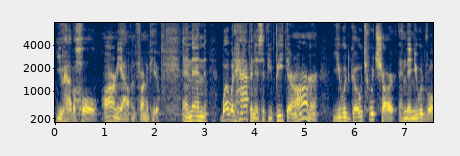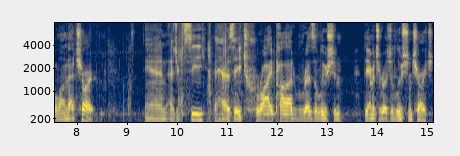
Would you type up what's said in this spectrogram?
You have a whole army out in front of you. And then what would happen is if you beat their armor, you would go to a chart and then you would roll on that chart and as you can see it has a tripod resolution damage resolution chart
